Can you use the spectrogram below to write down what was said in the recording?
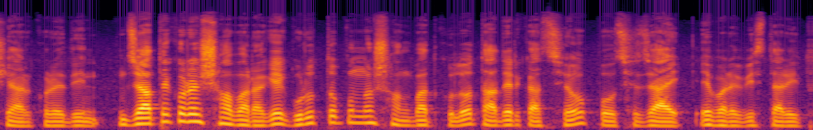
শেয়ার করে দিন। যাতে করে সবার আগে গুরুত্বপূর্ণ সংবাদগুলো তাদের কাছেও পৌঁছে যায়। এবারে বিস্তারিত।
